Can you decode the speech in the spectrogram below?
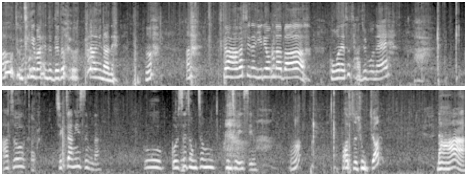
아유, 등치기만 했는데도 땀이 나네. 어? 아, 그 아가씨는 일이 없나 봐. 공원에서 자주 보네. 아주 직장이 있습니다. 그 버스 정점 근처에 있어요. 어? 버스 종점? 나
